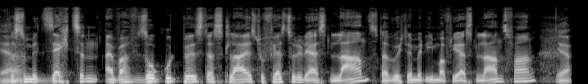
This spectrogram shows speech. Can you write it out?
Ja. dass du mit 16 einfach so gut bist, dass klar ist, du fährst zu den ersten LANs, da würde ich dann mit ihm auf die ersten LANs fahren. Ja.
